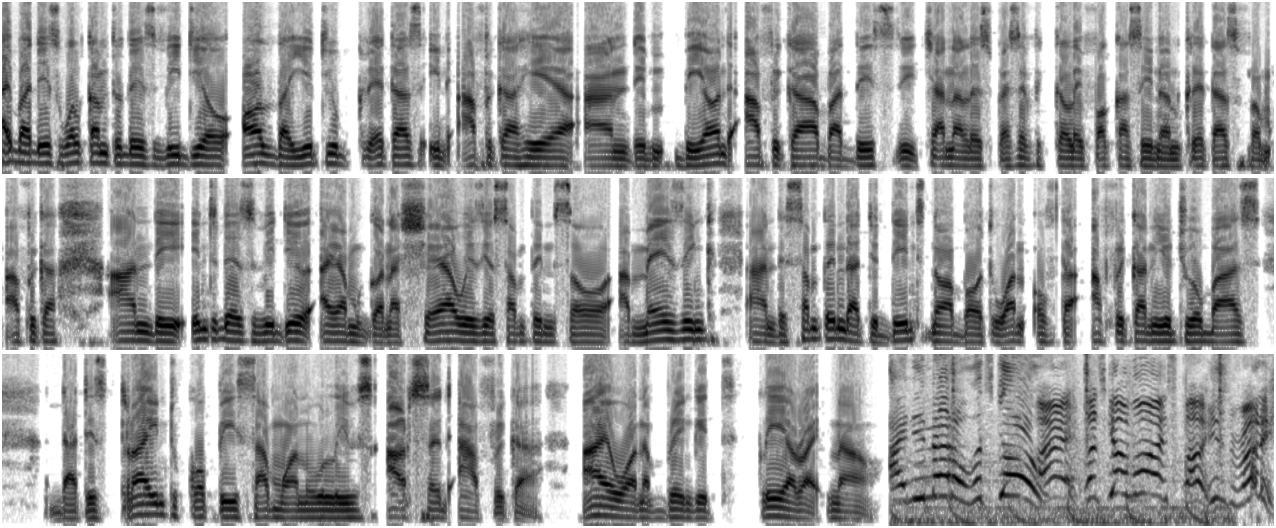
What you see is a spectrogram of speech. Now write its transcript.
hi buddies. Welcome to this video. All the youtube creators in africa here and beyond africa but this channel is specifically focusing on creators from africa. And in today's video i am gonna share with you something so amazing and something that you didn't know about one of the african youtubers that is trying to copy someone who lives outside africa. I want to bring it clear right now I need metal. Let's go. All right, let's go, boys. Oh, he's running.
